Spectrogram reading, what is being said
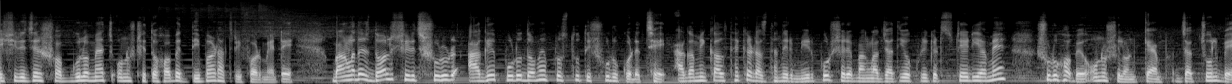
এই সিরিজের সবগুলো ম্যাচ অনুষ্ঠিত হবে দিবারাত্রি ফরম্যাটে। বাংলাদেশ দল সিরিজ শুরুর আগে পুরো দমে প্রস্তুতি শুরু করেছে। আগামীকাল থেকে রাজধানীর মিরপুর শেরে বাংলা জাতীয় ক্রিকেট স্টেডিয়ামে শুরু হবে অনুশীলন ক্যাম্প, যা চলবে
